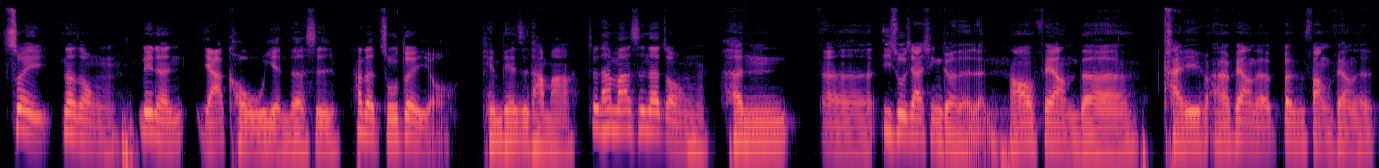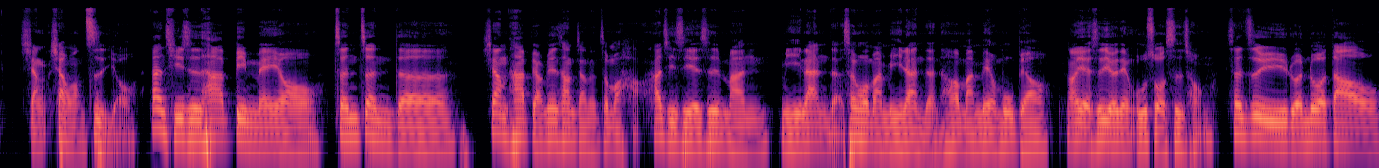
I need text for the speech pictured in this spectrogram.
最那种令人。哑口无言的是，他的猪队友偏偏是他妈，就他妈是那种很呃艺术家性格的人，然后非常的开啊，非常的奔放，非常的向向往自由，但其实他并没有真正的。像他表面上讲的这么好，他其实也是蛮糜烂的，生活蛮糜烂的，然后蛮没有目标，然后也是有点无所适从，甚至于沦落到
